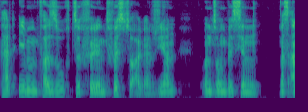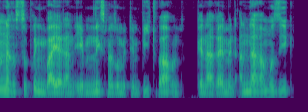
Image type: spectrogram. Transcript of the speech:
hat eben versucht, sich für den Twist zu engagieren und so ein bisschen was anderes zu bringen, weil er dann eben nichts mehr so mit dem Beat war und generell mit anderer Musik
